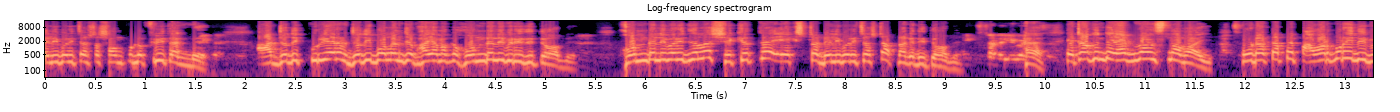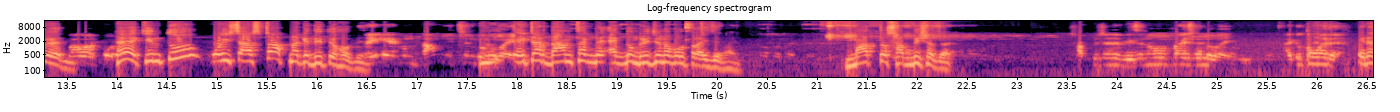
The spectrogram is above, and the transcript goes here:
ডেলিভারি চার্জটা সম্পূর্ণ ফ্রি থাকবে। আর যদি কুরিয়ার যদি বলেন যে ভাই আমাকে হোম ডেলিভারি দিতে হবে। হোম ডেলিভারি দিলে সেক্ষেত্রে এক্সট্রা ডেলিভারি চার্জটা আপনাকে দিতে হবে। হ্যাঁ এটাও কিন্তু অ্যাডভান্স না ভাই। প্রোডাক্ট আপনি পাওয়ার পরেই দিবেন। হ্যাঁ কিন্তু ওই চার্জটা আপনাকে দিতে হবে? এটার দাম থাকবে একদম রিজনেবল প্রাইসে ভাই? মাত্র ছাব্বিশ হাজার। 26,000 reasonable price হলো ভাই। এটা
